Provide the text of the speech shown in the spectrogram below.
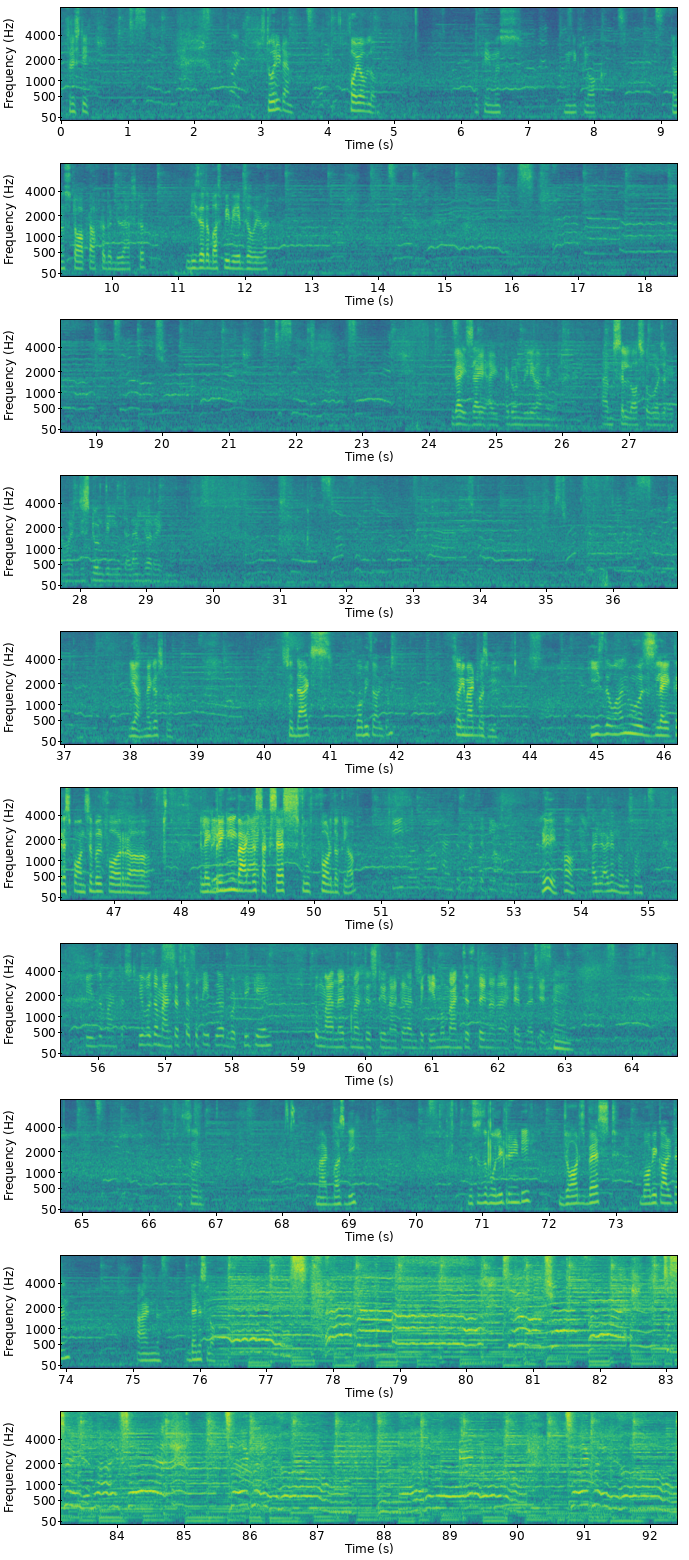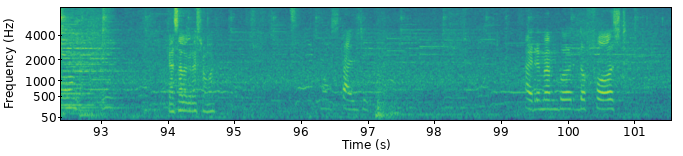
Srishti. Story time. For your vlog. The famous Munich clock that was stopped after the disaster. These are the Busby babes over here. Guys, I, I, I don't believe I'm here. I'm still lost for words right now. I just don't believe that I'm here right now. Yeah, Megastore. So that's Bobby Charlton. Sorry, Matt Busby. He's the one who was like responsible for uh, like bringing, Bringing back, the success to for the club. He was a Manchester City player. Really? Oh, I, I didn't know this one. He's a Manchester. He was a Manchester City player, but he came to manage Manchester United and became a Manchester United legend. Hmm. That's Sir Matt Busby. This is the Holy Trinity, George Best, Bobby Charlton and Dennis Law. How लग रहा है Shravan I remember the first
